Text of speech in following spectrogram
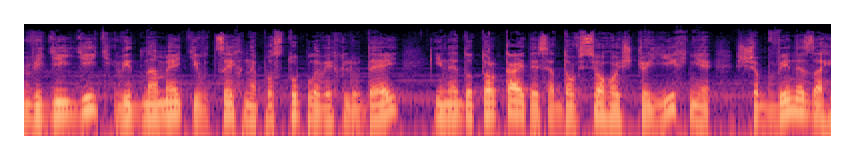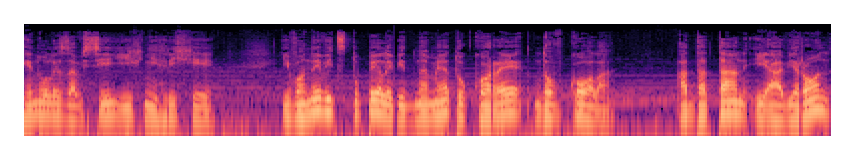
Відійдіть від наметів цих непоступливих людей і не доторкайтеся до всього, що їхнє, щоб ви не загинули за всі їхні гріхи. І вони відступили від намету коре довкола. А Датан і Авірон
